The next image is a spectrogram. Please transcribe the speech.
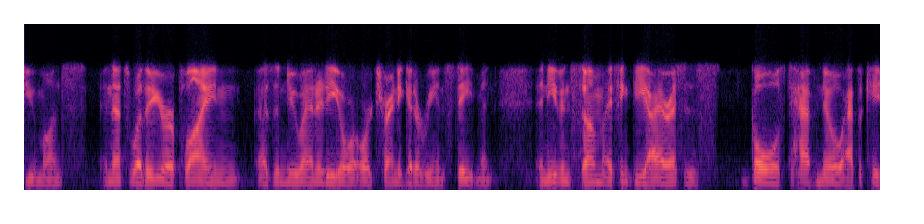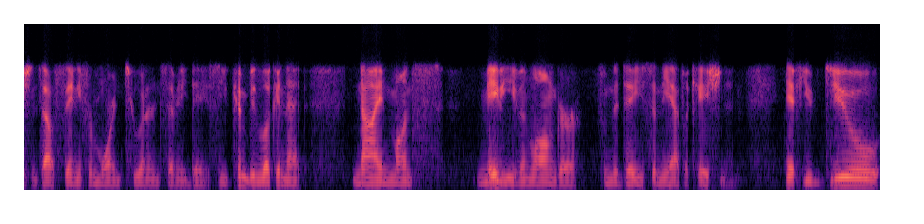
few months, and that's whether you're applying as a new entity or, or trying to get a reinstatement. And even some, I think the IRS's goal is to have no applications outstanding for more than 270 days. So you can be looking at nine months, maybe even longer, from the day you send the application in. If you do,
